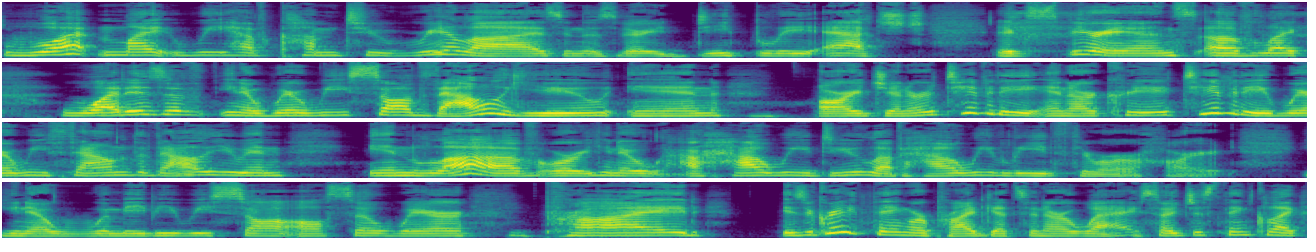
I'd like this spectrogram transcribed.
what might we have come to realize in this very deeply etched experience of like, what is of, you know, where we saw value in our generativity and our creativity, where we found the value in, in love or, you know, how we do love, how we lead through our heart. You know, when maybe we saw also where pride is a great thing or pride gets in our way. So I just think like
